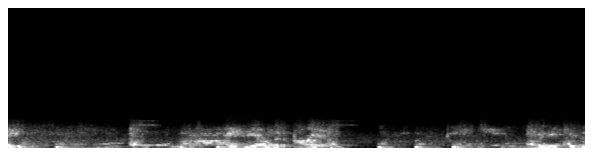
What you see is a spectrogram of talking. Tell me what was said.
ACLs and iron. I mean, this is a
